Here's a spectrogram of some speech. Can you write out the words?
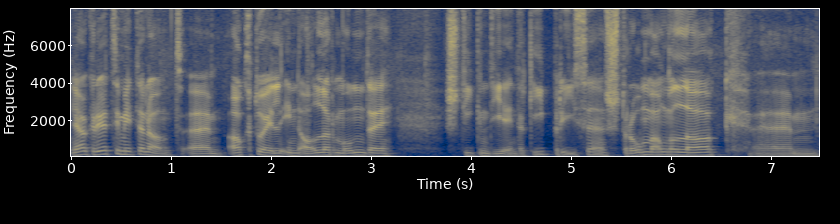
Ja, grüezi miteinander. Ähm, aktuell in aller Munde steigen die Energiepreise, Strommangellage. Ähm,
